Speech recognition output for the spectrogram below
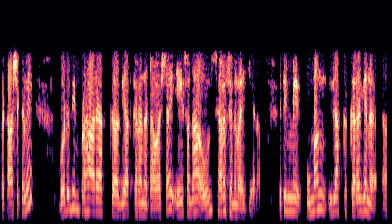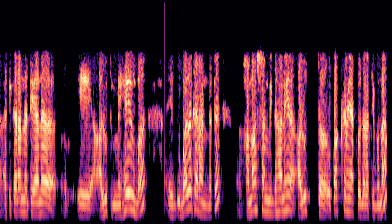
ප්‍රකාශ කළේ ගොඩබිම් ප්‍රහාරයක් දියත් කරන්නට අවශ්‍යයි ඒ සඳහා ඔවුන් සැරසෙනවයි කියලා. ඉතින් මේ උමං ඉලක්ක කරගෙන ඇති කරන්නට යන ඒ අලුත් මෙහෙයුම දුබල කරන්නට හමස් සංවිධානය අලුත් උපක්‍රමයක් යොදලා තිබුණා.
